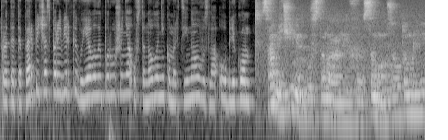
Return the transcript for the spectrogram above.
Проте тепер під час перевірки виявили порушення у встановленні комерційного вузла обліку. Сам лічильник був встановлений в самому Золотому Льві.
